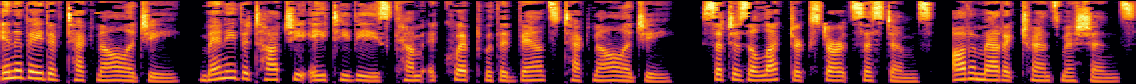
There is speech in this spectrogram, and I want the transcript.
Innovative technology, many Vitacci ATVs come equipped with advanced technology, such as electric start systems, automatic transmissions,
